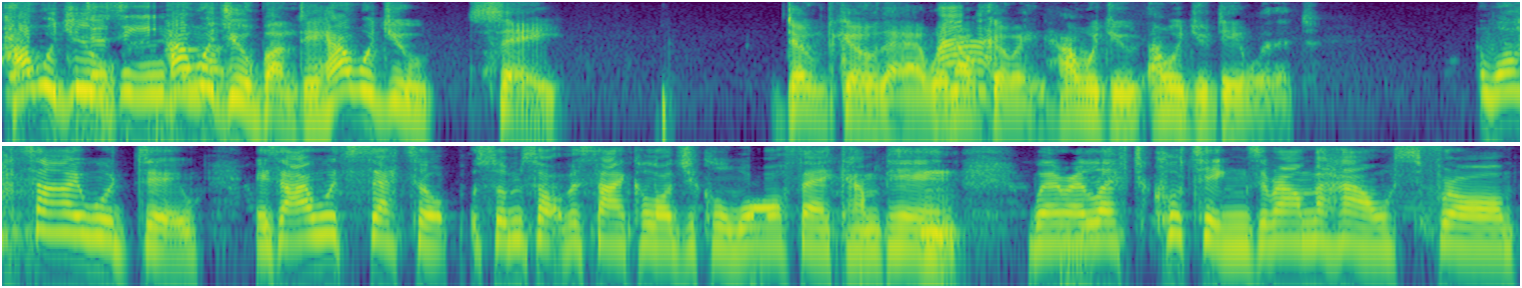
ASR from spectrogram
how would you? does he even How would you, Bunty? How would you say? Don't go there. We're not Uh, going. How would you? How would you deal with it? What I would do is I would set up some sort of a psychological warfare campaign where I left cuttings around the house from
